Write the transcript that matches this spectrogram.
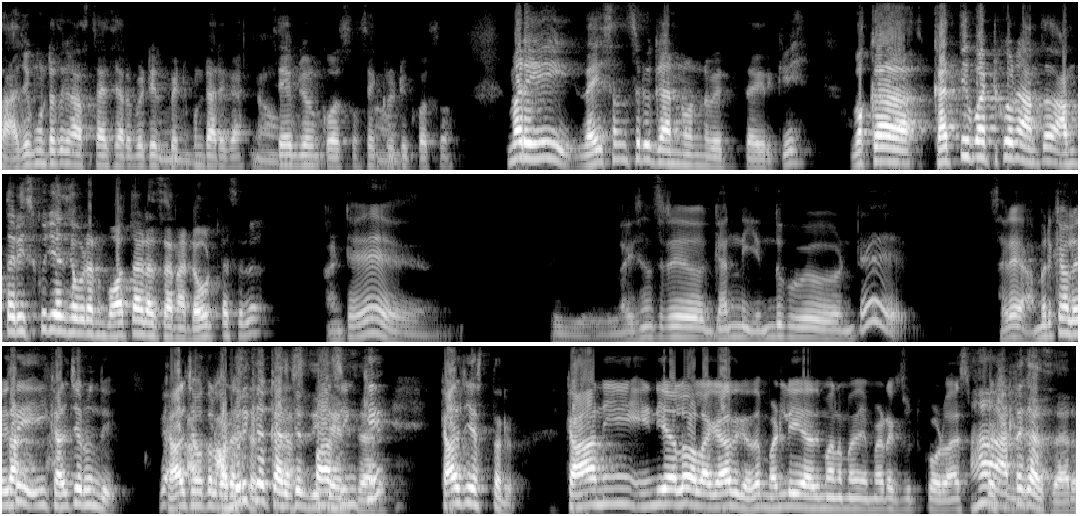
సహజంగా ఉంటుంది కదా సెలబ్రిటీలు ఉమ్. పెట్టుకుంటారుగా. సేఫ్ జోన్ కోసం సెక్యూరిటీ కోసం. మరి లైసెన్స్డ్ గన్ ఉన్న వ్యక్తి దగ్గరికి ఒక కత్తి పట్టుకొని అంత అంత రిస్క్ చేసి ఎవడని పోతాడా సార్ నా డౌట్ అసలు? అంటే లైసెన్స్డ్ గన్ ఎందుకు అంటే సరే అమెరికాలో అయితే ఈ కల్చర్ ఉంది. కాల్ చేతలు అమెరికా కల్చర్కి కాల్ చేస్తారు. కానీ ఇండియాలో అలా కాదు కదా మళ్ళీ అది మన మెడకు చుట్టుకోవడం అట్లా కాదు సార్.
